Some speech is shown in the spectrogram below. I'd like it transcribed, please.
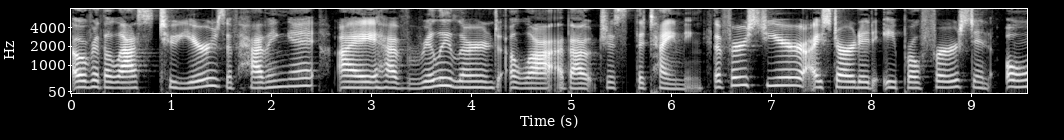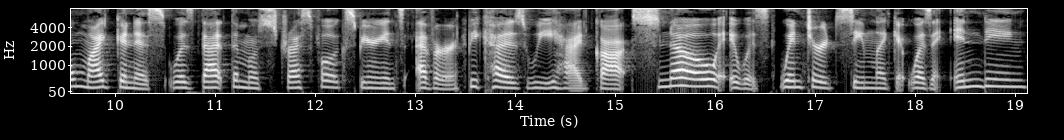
over the last two years of having it, I have really learned a lot about just the timing. The first year, I started April 1st, and oh my goodness, was that the most stressful experience ever because we had got snow. It was winter, seemed like it wasn't ending.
